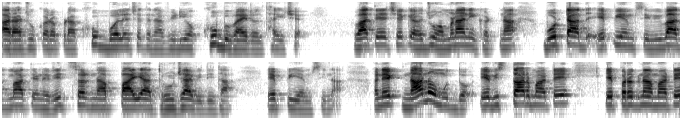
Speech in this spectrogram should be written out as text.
આ રાજુ કરપડા ખૂબ બોલે છે, તેના વીડિયો ખૂબ વાયરલ થાય છે. વાત એ છે કે હજુ હમણાંની ઘટના બોટાદ એપીએમસી વિવાદમાં તેણે રીતસરના પાયા ધ્રુજાવી દીધા. એપીએમસીના. અને એક નાનો મુદ્દો, એ વિસ્તાર માટે, એ પરગણા માટે,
